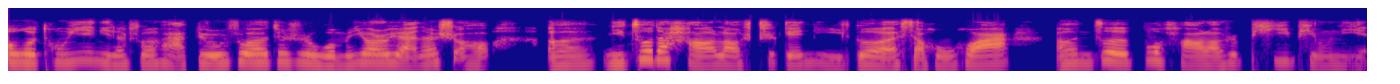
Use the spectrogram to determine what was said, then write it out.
哦，我同意你的说法。比如说，就是我们幼儿园的时候，呃，你做的好，老师给你一个小红花；然后你做的不好，老师批评你。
